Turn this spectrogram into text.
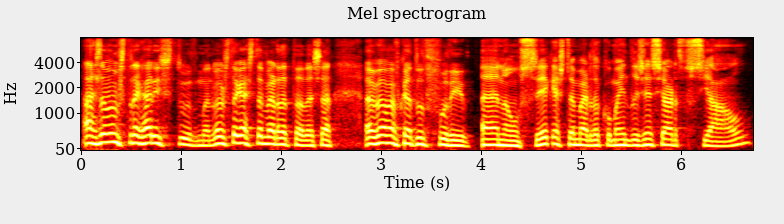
Ah, já vamos estragar isto tudo, mano. Vamos estragar esta merda toda, já. Agora vai ficar tudo fodido. A não ser que esta merda, como é inteligência artificial.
